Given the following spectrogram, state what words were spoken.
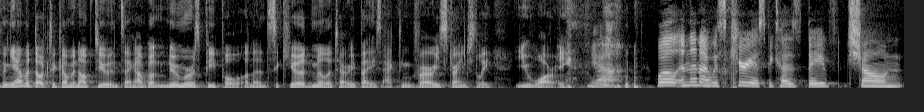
when you have a doctor coming up to you and saying, "I've got numerous people on a secured military base acting very strangely," you worry. Yeah. well, and then I was curious because they've shown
